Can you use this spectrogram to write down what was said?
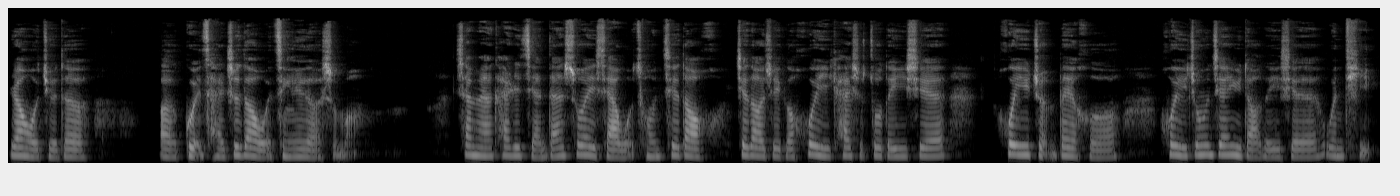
让我觉得，呃，鬼才知道我经历了什么。下面开始简单说一下我从接到接到这个会议开始做的一些会议准备和会议中间遇到的一些问题。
